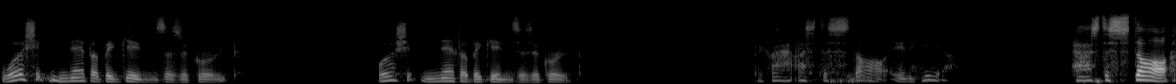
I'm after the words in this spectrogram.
worship never begins as a group. Worship never begins as a group. Because it has to start in here. It has to start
